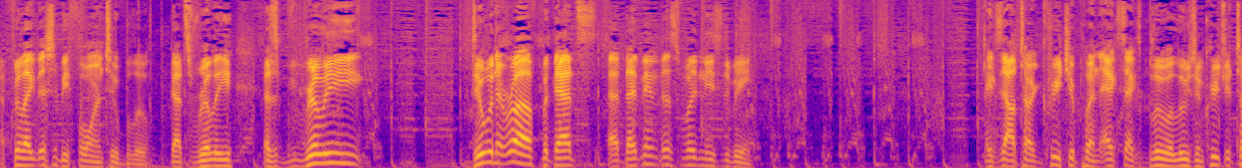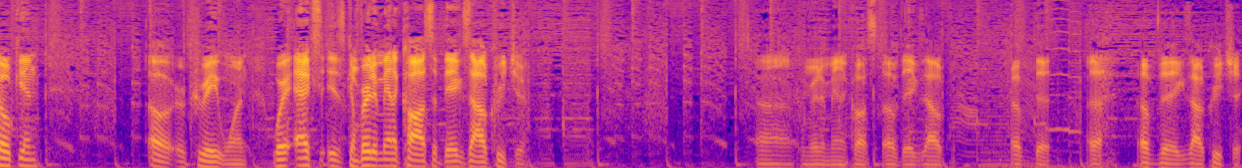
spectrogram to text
I feel like this should be four and two blue. That's really that's really doing it rough, but that's I think that's what it needs to be. Exile target creature, put an XX blue illusion creature token oh, or create one, where X is converted mana cost of the exiled creature. Uh, converted mana cost of the exiled of the uh, of the exiled creature.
